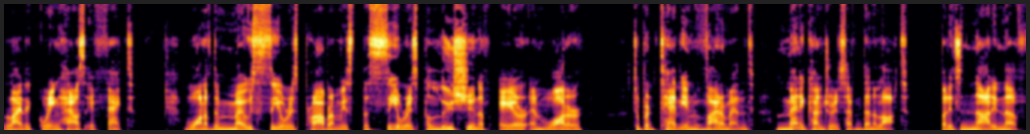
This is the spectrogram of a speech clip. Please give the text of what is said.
like the greenhouse effect one of the most serious problems is the serious pollution of air and water. To protect the environment, many countries have done a lot, but it's not enough.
